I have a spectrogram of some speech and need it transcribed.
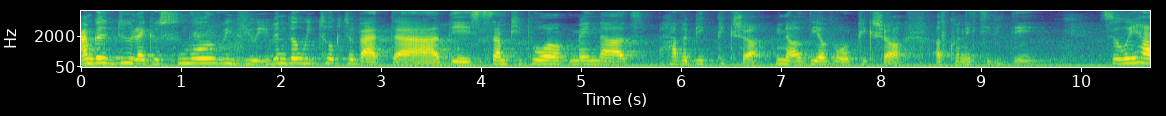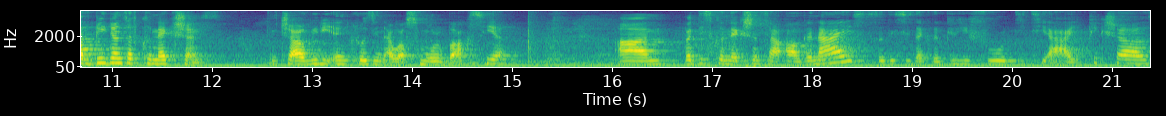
I'm going to do like a small review, even though we talked about uh, this, some people may not have a big picture, you know, the overall picture of connectivity. So we have billions of connections, which are really enclosed in our small box here. Um, but these connections are organized, so this is like the beautiful DTI pictures,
